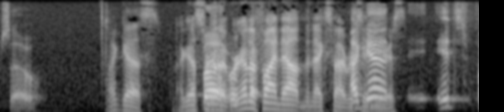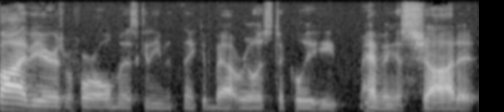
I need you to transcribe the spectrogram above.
So I guess. I guess But- we're gonna, we're gonna find out in the next five or I ten guess years. it's five years before Ole Miss can even think about realistically having a shot at,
